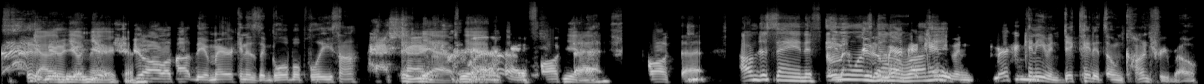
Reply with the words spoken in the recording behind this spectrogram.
Gotta You're- you're- you're- America. you're all about the American is the global police, huh? Hashtag Yeah, yeah. Fuck Yeah. that. Fuck that. I'm just saying, if Amer- anyone's Dude, gonna America run can't it, even America can't even dictate its own country, bro.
